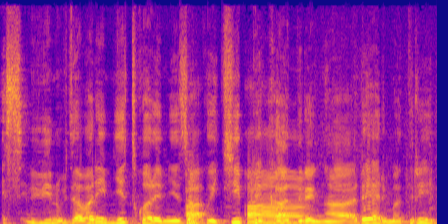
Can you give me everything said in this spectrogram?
ese ibi bintu byaba ari imyitwarire myiza Ah, ku ikipe ah. kadire nka real madrid?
